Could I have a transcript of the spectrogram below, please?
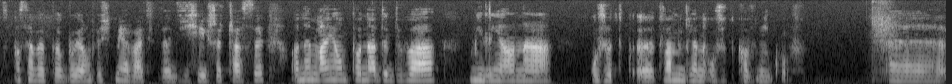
sposoby próbują wyśmiewać te dzisiejsze czasy, one mają ponad 2 miliona, użytk 2 e, miliony użytkowników. E,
